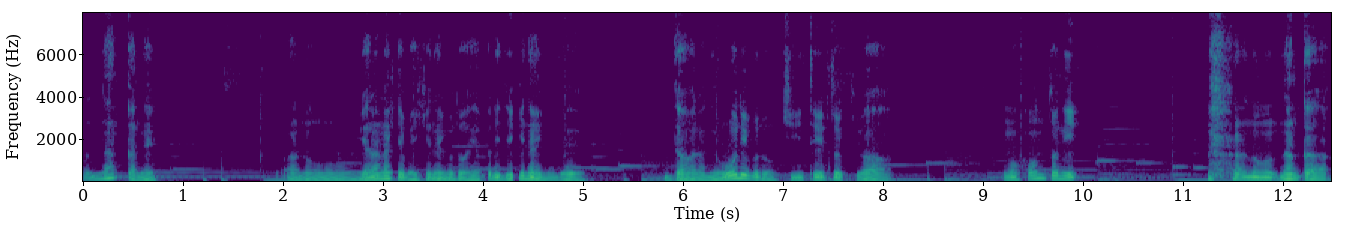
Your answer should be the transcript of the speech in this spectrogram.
なんかね、あのやらなければいけないことはやっぱりできないので、だからね、オーディブルを聞いているときは、もう本当に、あの、なんか、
